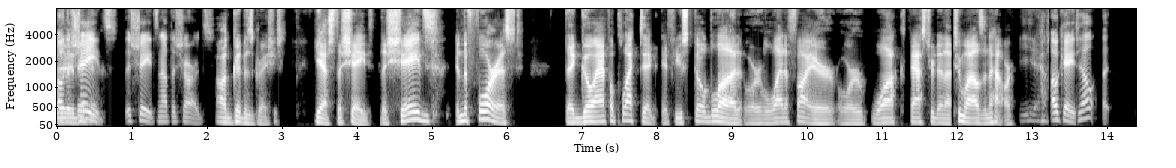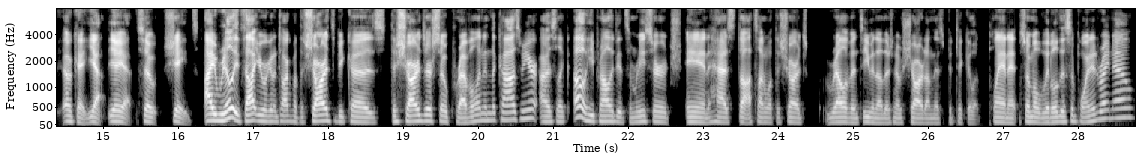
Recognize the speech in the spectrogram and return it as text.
Oh, the shades. The shades, not the shards. Oh, goodness gracious. Yes, the shades. The shades in the forest that go apoplectic if you spill blood or light a fire or walk faster than uh, two miles an hour. Yeah. Okay. Tell. Okay. Yeah. Yeah. Yeah. So shades. I really thought you were going to talk about the shards because the shards are so prevalent in the Cosmere. I was like, oh, he probably did some research and has thoughts on what the shards relevance, even though there's no shard on this particular planet. So I'm a little disappointed right now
